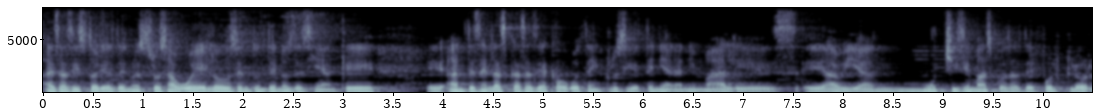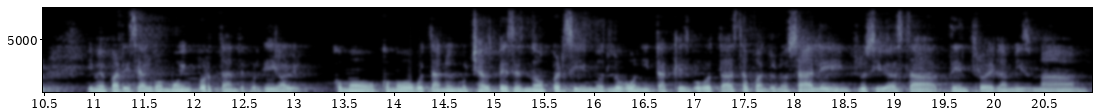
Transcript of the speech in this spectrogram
a esas historias de nuestros abuelos, en donde nos decían que eh, antes en las casas de acá Bogotá inclusive tenían animales, eh, habían muchísimas cosas del folclore y me parece algo muy importante porque como, como bogotanos muchas veces no percibimos lo bonita que es Bogotá hasta cuando uno sale, inclusive hasta dentro de la misma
